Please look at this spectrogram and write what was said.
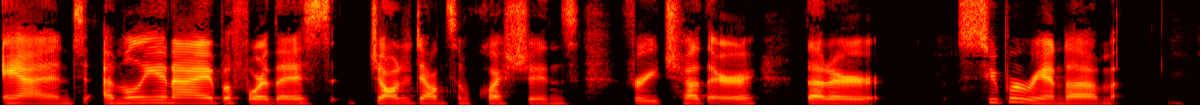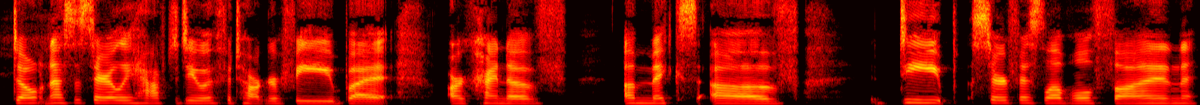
And Emily and I, before this, jotted down some questions for each other that are super random, don't necessarily have to do with photography, but are kind of a mix of deep, surface level fun,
